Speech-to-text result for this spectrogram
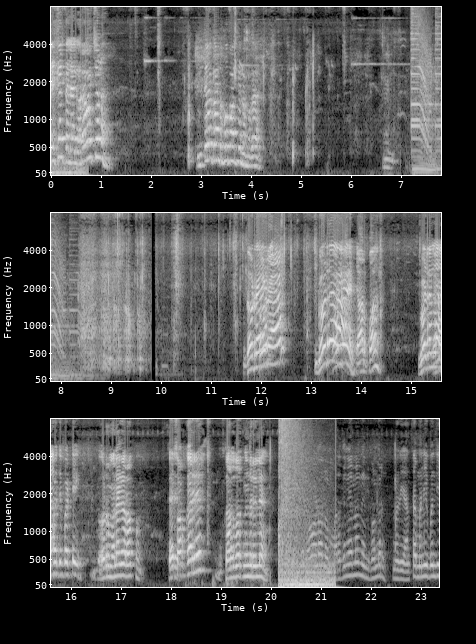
ಐಕೆ ತಲೆ ಅಲ್ಲಿ ಹೊರ ಹಚ್ಚಲ್ಲ ಇಂಥ ಗಂಟು ಬೋದು ಅಂತೀವಿ ನಮಗ. ಗೌಡ್ರ. ಗೌಡ್ರ. ಯಾರಪ್ಪ? ಗೌಡ್ರ ಗಣಪತಿ ಪಟ್ಟಿ. ಗೌಡ್ರ ಮನೆಗಾರ ಸ್ವಲ್ಪ ಕರ್ರಿ. ಕರೆದು ಬರ್ತೀನಿ ಇಲ್ಲೇ. ಮರದಿನೇನೋ ನಿನ್ ಬಂದ್ರ ಮದ್ ಎಂತ ಮನಿಗ್ ಬಂದಿ?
